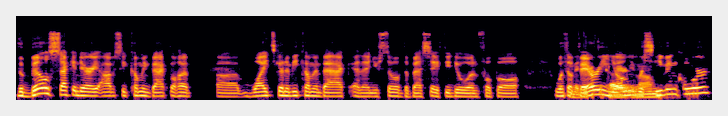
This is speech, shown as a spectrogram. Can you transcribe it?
the Bills secondary obviously coming back. They'll have uh, White's going to be coming back, and then you still have the best safety duo in football with a very young receiving core.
